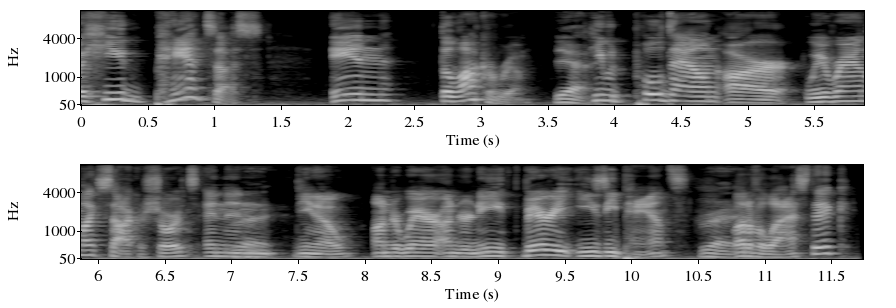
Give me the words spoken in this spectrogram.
But he'd pants us in the locker room. Yeah. He would pull down our. We were wearing like soccer shorts and then Right. you know underwear underneath. Very easy pants. Right. A lot of elastic.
